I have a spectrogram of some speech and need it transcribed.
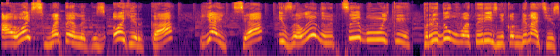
А ось метелик з огірка, яйця і зеленої цибульки. Придумувати різні комбінації з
